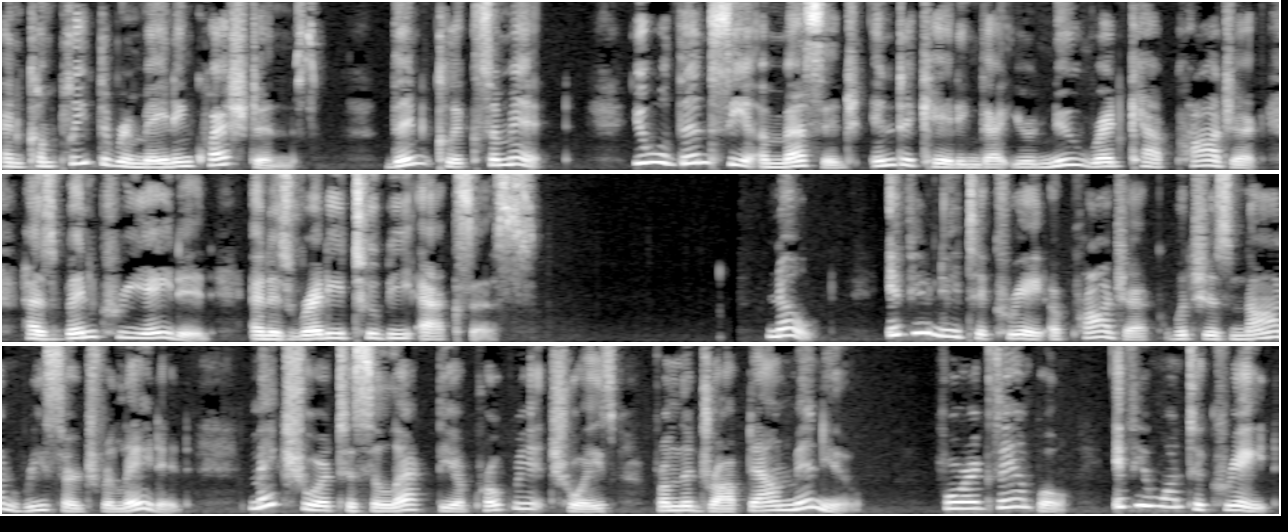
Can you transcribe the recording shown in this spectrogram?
and complete the remaining questions. Then click Submit. You will then see a message indicating that your new REDCap project has been created and is ready to be accessed. Note, if you need to create a project which is non-research related, make sure to select the appropriate choice from the drop-down menu. For example, if you want to create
